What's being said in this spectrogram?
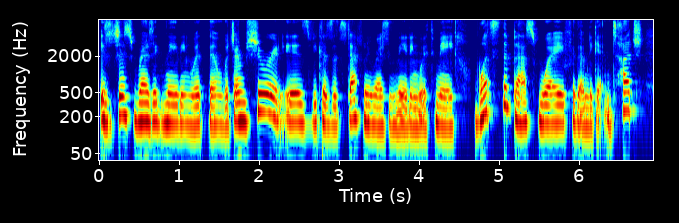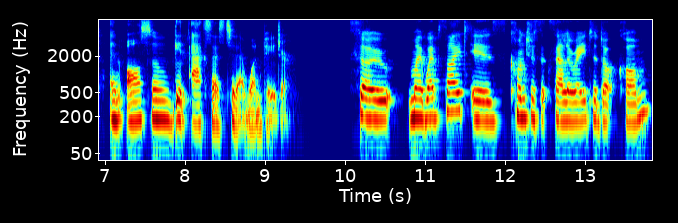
is just resonating with them, which I'm sure it is because it's definitely resonating with me. What's the best way for them to get in touch and also get access to that one pager? So my website is consciousaccelerator.com.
